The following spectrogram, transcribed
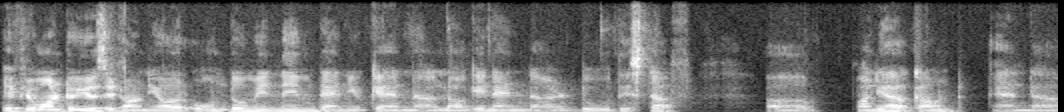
if you want to use it on your own domain name, then you can uh, log in and uh, do this stuff uh, on your account and uh,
